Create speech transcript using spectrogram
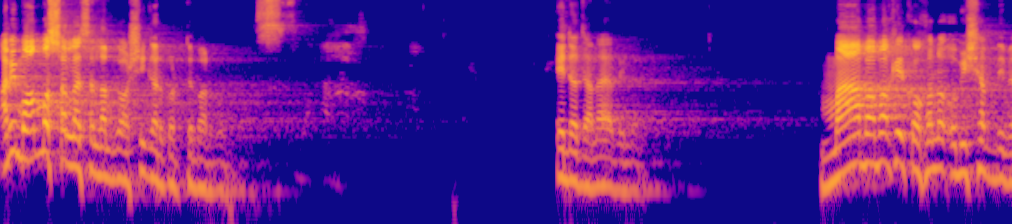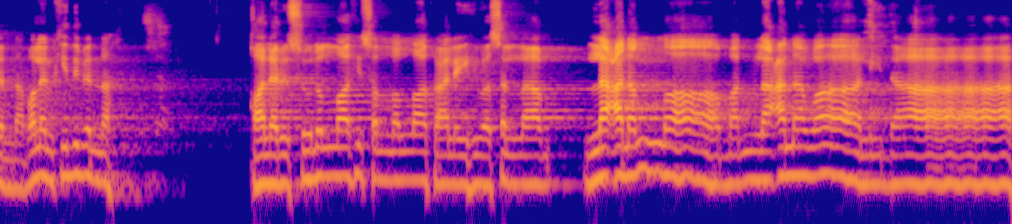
আমি মোহাম্মদ সাল্লাহ সাল্লামকে অস্বীকার করতে পারবো না এটা জানায় দিলেন মা বাবাকে কখনো অভিশাপ দিবেন না বলেন কি দিবেন না قال رسول الله صلى الله عليه وسلم لعن الله من لعن والداه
